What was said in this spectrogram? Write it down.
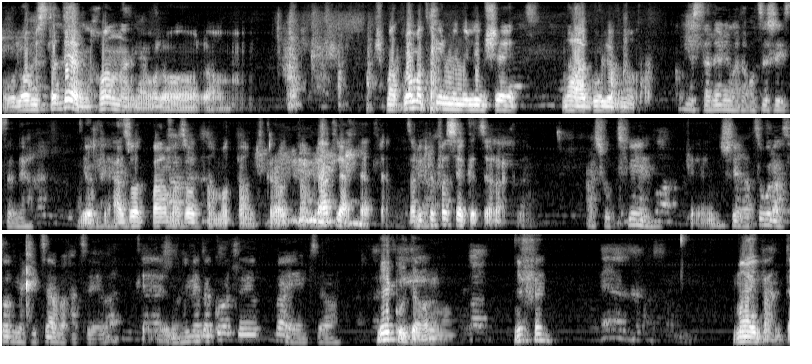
הוא לא מסתדר, נכון? הוא לא, לא... משפט לא מתחיל ממילים שנהגו לבנות. הכל מסתדר אם אתה רוצה שיסתדר. יופי, אז עוד פעם, אז עוד פעם, עוד פעם, תקרא עוד פעם, לאט לאט לאט לאט, צריך לפסק את זה רק. השותפים כן, שרצו לעשות מחיצה בחצר, כן. בונים את הכותל באמצע. נקודה. יפה. מה הבנת?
